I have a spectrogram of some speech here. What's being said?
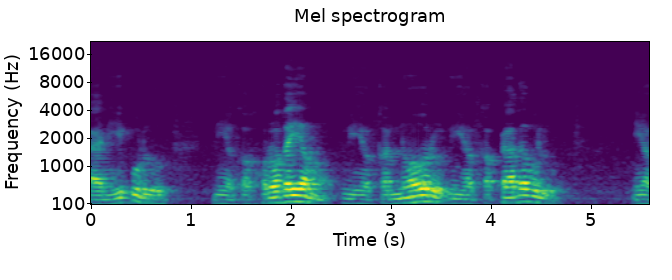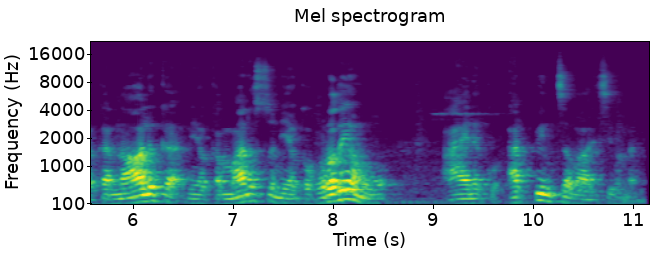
కానీ ఇప్పుడు నీ యొక్క హృదయం నీ యొక్క నోరు నీ యొక్క పెదవులు నీ యొక్క నాలుక నీ యొక్క మనస్సు నీ యొక్క హృదయము ఆయనకు అర్పించవలసి ఉన్నది.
